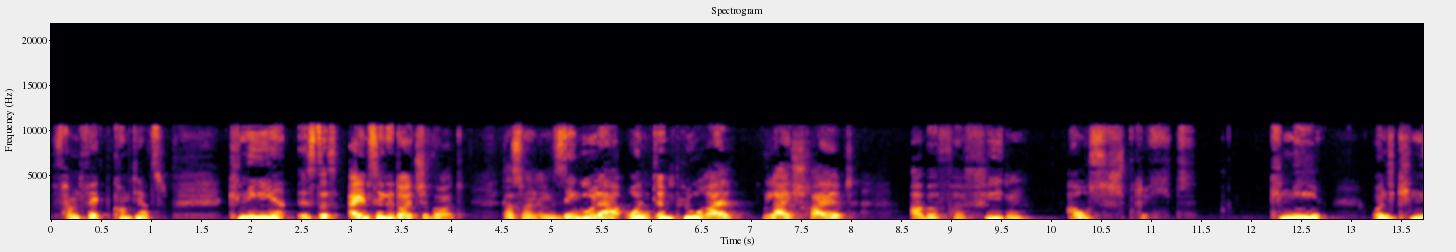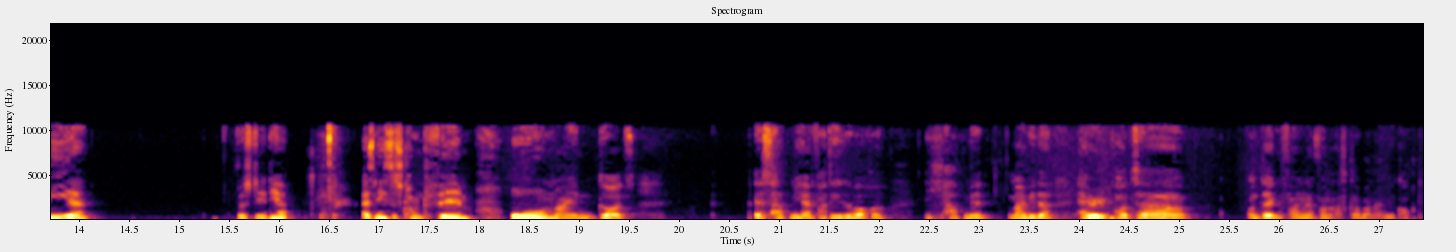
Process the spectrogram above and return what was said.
Fun Fact kommt jetzt. Knie ist das einzige deutsche Wort, das man im Singular und im Plural gleich schreibt, aber verschieden ausspricht. Knie und Knie. Versteht ihr? Als nächstes kommt Film. Oh mein Gott. Es hat mich einfach diese Woche. Ich habe mir mal wieder Harry Potter und der Gefangene von Azkaban angeguckt.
